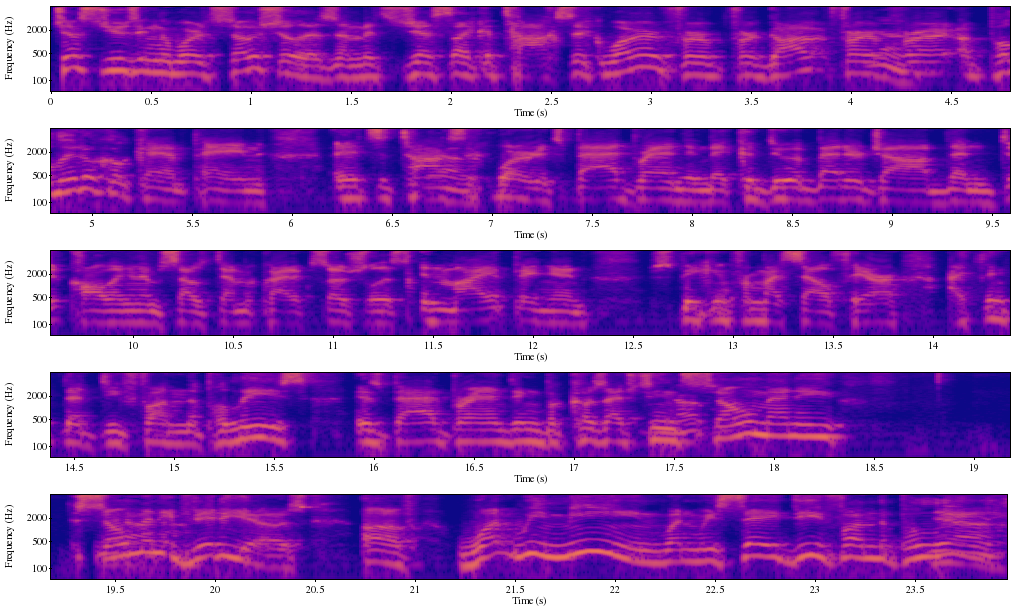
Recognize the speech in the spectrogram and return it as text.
just using the word socialism, it's just like a toxic word for for for yeah. for a political campaign. It's a toxic yeah. word. It's bad branding. They could do a better job than calling themselves democratic socialists. In my opinion, speaking for myself here, I think that defund the police is bad branding because I've seen yep. so many so yeah. many videos of what we mean when we say defund the police yeah.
